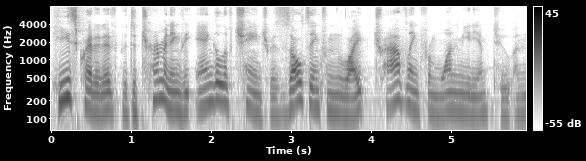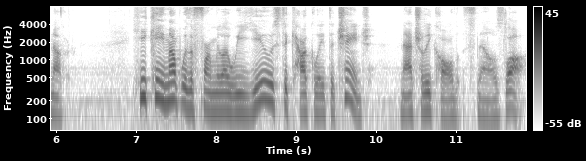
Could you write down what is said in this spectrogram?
He's credited with determining the angle of change resulting from the light traveling from one medium to another. He came up with a formula we use to calculate the change, naturally called Snell's law.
